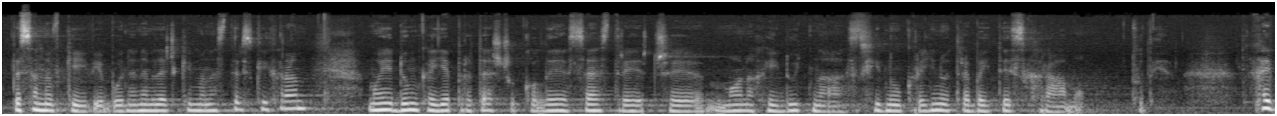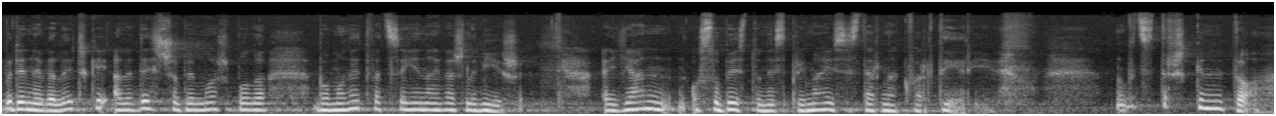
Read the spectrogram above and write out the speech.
Те саме в Києві буде невеличкий монастирський храм. Моя думка є про те, що коли сестри чи монахи йдуть на східну Україну, треба йти з храму туди. Хай буде невеличкий, але десь, щоб можна було, бо молитва це є найважливіше. Я особисто не сприймаю сестер на квартирі. Ну, це трошки не то.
